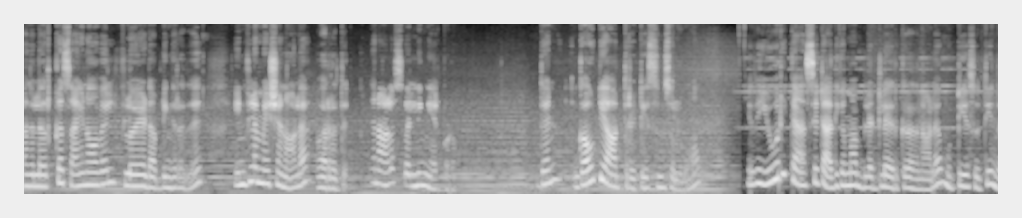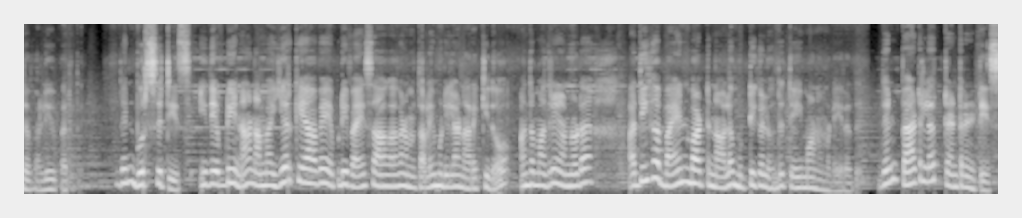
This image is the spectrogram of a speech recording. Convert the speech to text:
அதில் இருக்க சைனோவெல் ஃப்ளூயட் அப்படிங்கிறது இன்ஃப்ளமேஷனால் வர்றது. இதனால் ஸ்வெல்லிங் ஏற்படும். தென் கவுட்டி ஆர்த்ரிட்டிஸ்ன்னு சொல்லுவோம். இது யூரிக் ஆசிட் அதிகமாக பிளட்டில் இருக்கிறதுனால முட்டியை சுற்றி இந்த வலி வருது. தென் புர்சிட்டிஸ் இது எப்படின்னா நம்ம இயற்கையாகவே எப்படி வயசாக ஆக நம்ம தலைமுடியெலாம் நரைக்குதோ அந்த மாதிரி நம்மளோட அதிக பயன்பாட்டினால முட்டிகள் வந்து தேய்மானம் அடைகிறது. தென் பேட்டலர் டென்டனிட்டிஸ்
